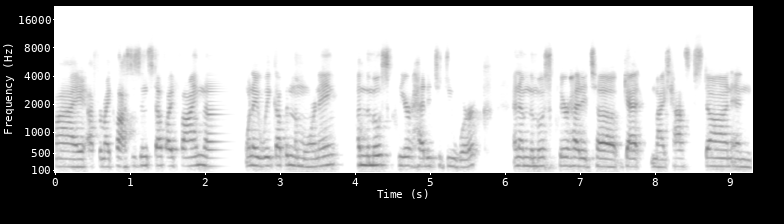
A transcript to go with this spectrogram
my, after my classes and stuff. I find that when I wake up in the morning, I'm the most clear headed to do work and I'm the most clear headed to get my tasks done and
